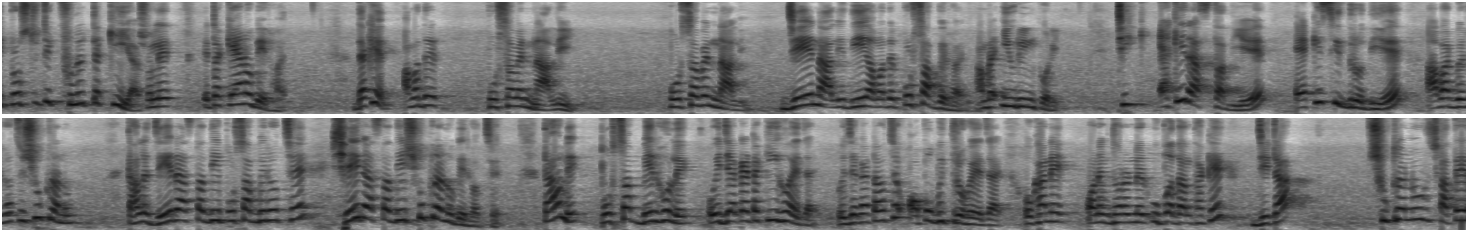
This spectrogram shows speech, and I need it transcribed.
এই প্রোস্টেটিক ফ্লুইডটা কি? আসলে এটা কেন বের হয়? দেখেন, আমাদের প্রস্রাবের নালী প্রস্রাবের নালী, যে নালী দিয়ে আমাদের প্রস্রাব বের হয়, আমরা ইউরিন করি, ঠিক একই রাস্তা দিয়ে একই ছিদ্র দিয়ে আবার বের হচ্ছে শুক্রাণু। তাহলে যে রাস্তা দিয়ে প্রস্রাব বের হচ্ছে, সেই রাস্তা দিয়ে শুক্রাণু বের হচ্ছে। তাহলে প্রস্রাব বের হলে ওই জায়গাটা কি হয়ে যায়? ওই জায়গাটা হচ্ছে অপবিত্র হয়ে যায়। ওখানে অনেক ধরনের উপাদান থাকে যেটা শুক্রাণুর সাথে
